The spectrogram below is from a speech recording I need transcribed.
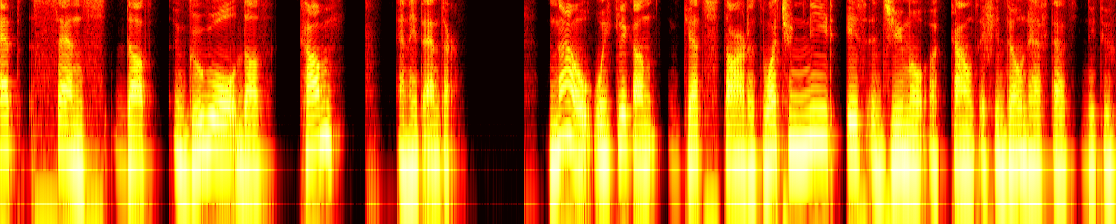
adsense.google.com and hit enter. Now we click on get started. What you need is a Gmail account. If you don't have that, you need to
